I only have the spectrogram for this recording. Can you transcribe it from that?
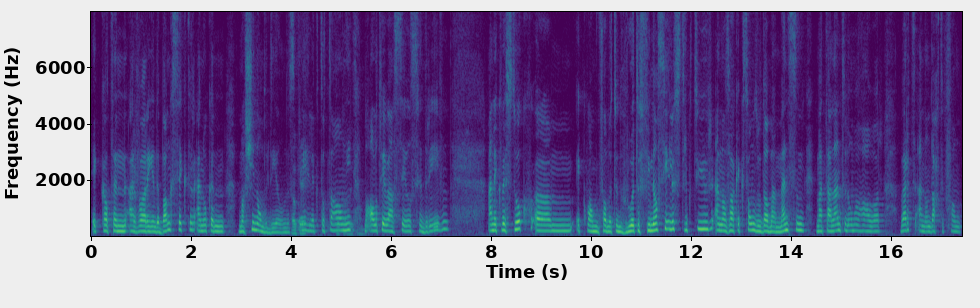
Ik had een ervaring in de banksector en ook een machineonderdelen. Dus okay. eigenlijk totaal, totaal niet, maar alle twee wel sales gedreven. En ik wist ook, um, ik kwam vanuit een grote financiële structuur en dan zag ik soms hoe dat met mensen met talenten omgegaan werd. En dan dacht ik van,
